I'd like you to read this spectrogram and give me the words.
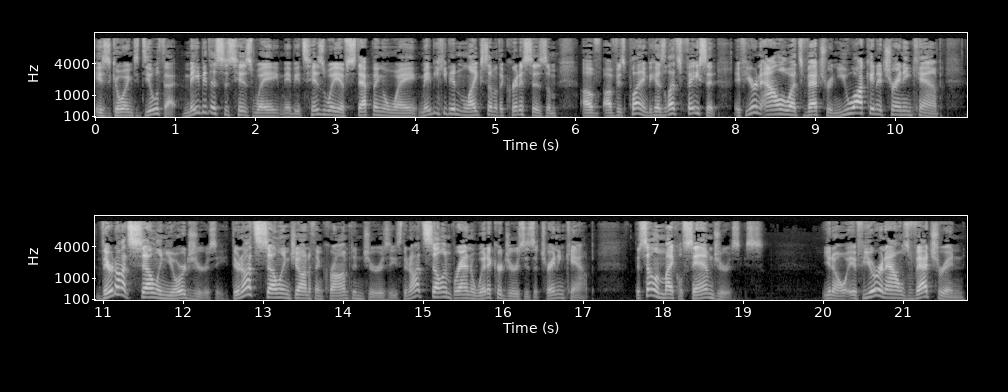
is going to deal with that. Maybe this is his way. Maybe it's his way of stepping away. Maybe he didn't like some of the criticism of of his playing because let's face it, if you're an Alouettes veteran, you walk into training camp. They're not selling your jersey. They're not selling Jonathan Crompton jerseys. They're not selling Brandon Whitaker jerseys at training camp. They're selling Michael Sam jerseys you know, if you're an Owls veteran,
